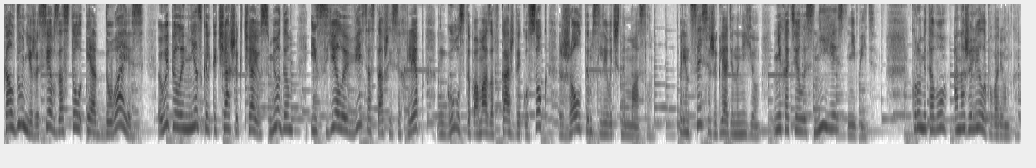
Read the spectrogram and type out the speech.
Колдунья же, сев за стол и отдуваясь, выпила несколько чашек чаю с медом и съела весь оставшийся хлеб, густо помазав каждый кусок желтым сливочным маслом. Принцессе же, глядя на нее, не хотелось ни есть, ни пить. Кроме того, она жалела поваренка –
